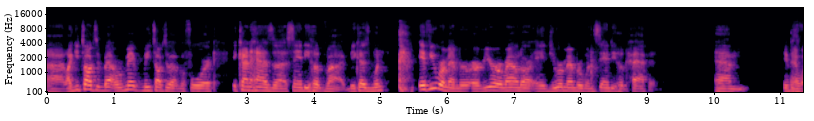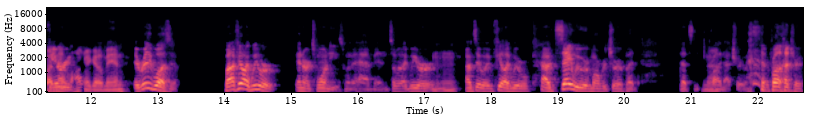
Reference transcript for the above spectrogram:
uh, like you talked about, or maybe we talked about before, it kind of has a Sandy Hook vibe because when, if you remember, or if you're around our age, you remember when Sandy Hook happened. Um, it was That wasn't very, long ago, man. it really wasn't, but I feel like we were in our twenties when it happened. So like we were, hmm I would say we feel like we were. I would say we were more mature, but that's No. probably not true. probably not true.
